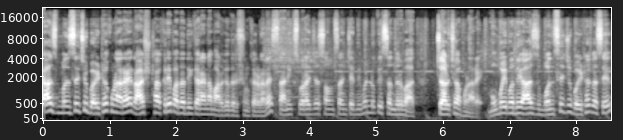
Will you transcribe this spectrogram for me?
आज मनसेची बैठक होणार आहे. राज ठाकरे पदाधिकाऱ्यांना मार्गदर्शन करणार आहे स्थानिक स्वराज्य संस्थांच्या निवडणुकीसंदर्भात चर्चा होणार आहे. मुंबईमध्ये आज मनसेची बैठक असेल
